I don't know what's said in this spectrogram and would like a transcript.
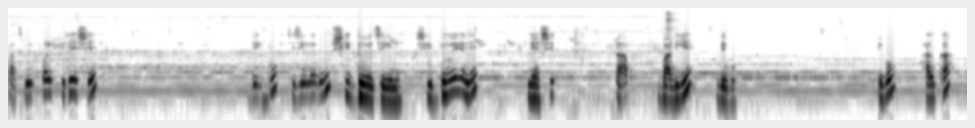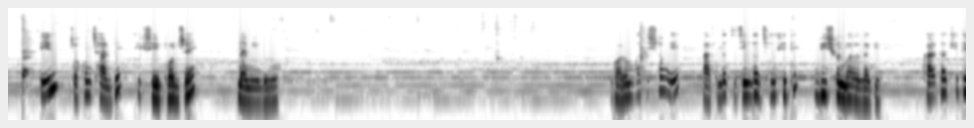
পাঁচ মিনিট পর ফিরে এসে দেখব চিচিঙ্গাগুলো সিদ্ধ হয়েছে কিনা। সিদ্ধ হয়ে গেলে গ্যাসের তাপ বাড়িয়ে দেব এবং হালকা তেল যখন ছাড়বে ঠিক সেই পর্যায়ে নামিয়ে দেব। গরম ভাতের সঙ্গে পাতলা চিচিঙ্গার ঝোল খেতে ভীষণ ভালো লাগে। কার কার খেতে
